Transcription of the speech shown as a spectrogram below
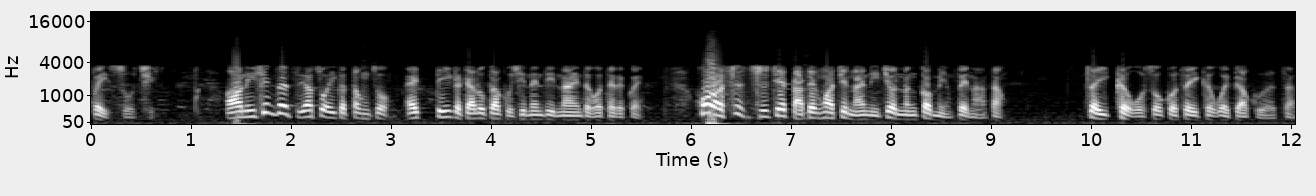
费索取。哦，你现在只要做一个动作，哎，第一个加入标股新天地 Nine 的或 Telegram，或者是直接打电话进来，你就能够免费拿到。这一刻我说过，这一刻为标股而战。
